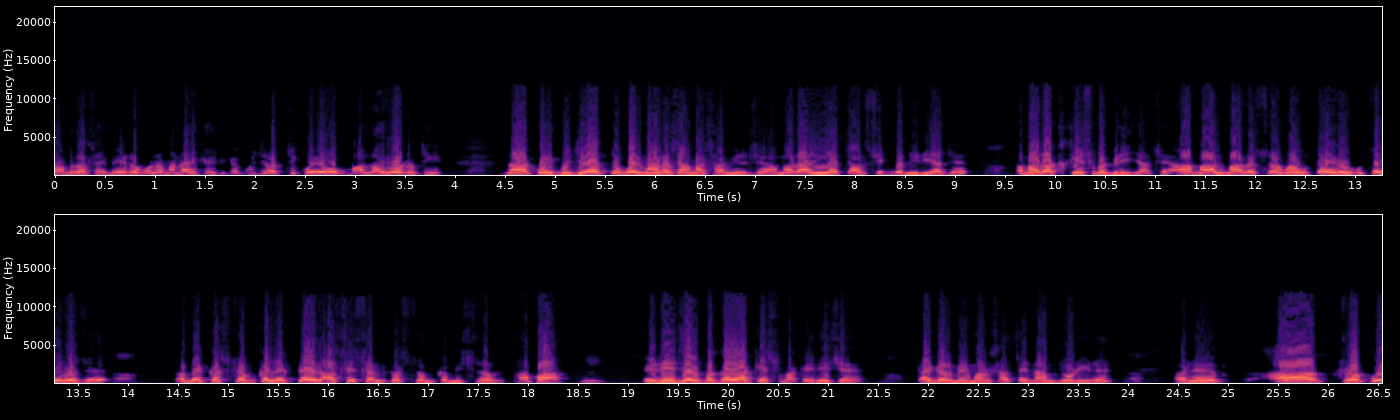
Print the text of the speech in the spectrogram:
સામરા સાહેબ એ લોકોને મનાય કહી કે ગુજરાતથી કોઈ એવો માલ આવ્યો નથી. ના કોઈ ગુજરાતનો કોઈ માણસ આમાં સામેલ છે. અમારા અહીંયા ચાર્જશીટ બની રહ્યા છે. અમારા કેસ બગડી જશે આ માલ મહારાષ્ટ્રમાં ઉતાર્યો ઉતાર્યો છે. અમે custom collector assistant custom commissioner Thapa એની ધરપકડ આ કેસમાં કરી છે. ટાઈગર મહેમાન સાથે નામ જોડીને અને આ ટ્રકો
